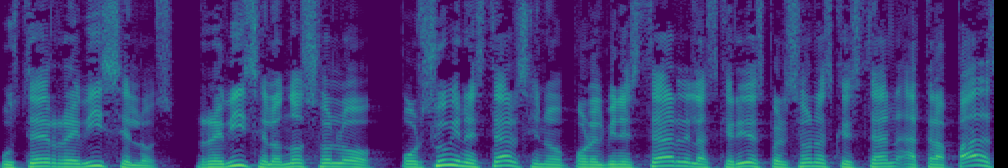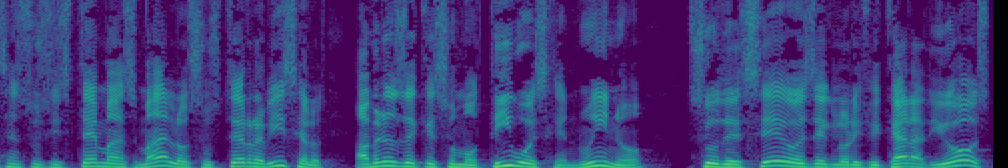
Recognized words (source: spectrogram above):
usted revíselos, revíselos no solo por su bienestar, sino por el bienestar de las queridas personas que están atrapadas en sus sistemas malos. Usted revíselos, a menos de que su motivo es genuino, su deseo es de glorificar a Dios,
